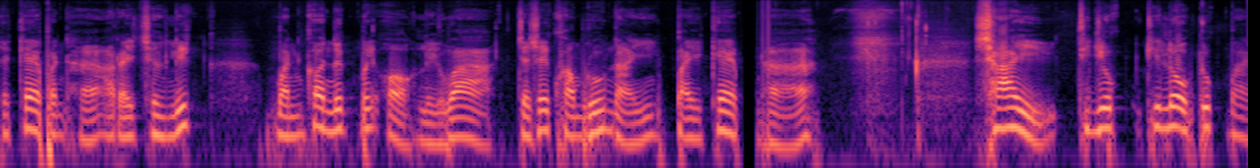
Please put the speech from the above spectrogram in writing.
จะแก้ปัญหาอะไรเชิงลึก มันก็นึกไม่ออกเลยว่าจะใช้ความรู้ไหนไปแก้ปัญหา ใช่ที่ยุคที่โลกยุคใหม่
